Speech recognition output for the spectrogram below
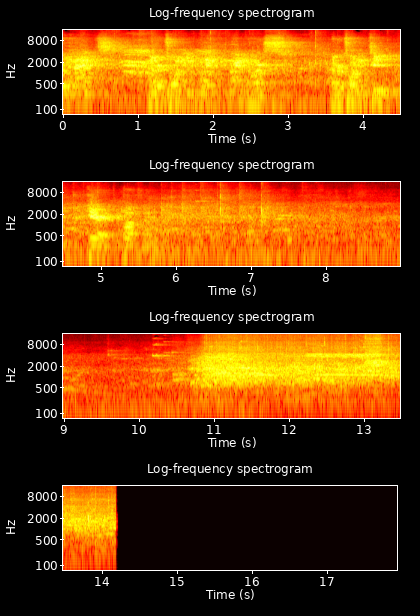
for the Knights. Number 20, Blake Langhorse. Number 22, Garrett Buckman.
